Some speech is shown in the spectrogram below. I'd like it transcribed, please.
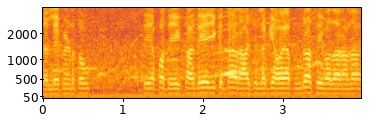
ਡੱਲੇ ਪਿੰਡ ਤੋਂ। ਤੇ ਆਪਾਂ ਦੇਖ ਸਕਦੇ ਆ ਜੀ ਕਿੱਦਾਂ ਰਸ਼ ਲੱਗਿਆ ਹੋਇਆ ਪੂਰਾ ਸੇਵਾਦਾਰਾਂ ਦਾ।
